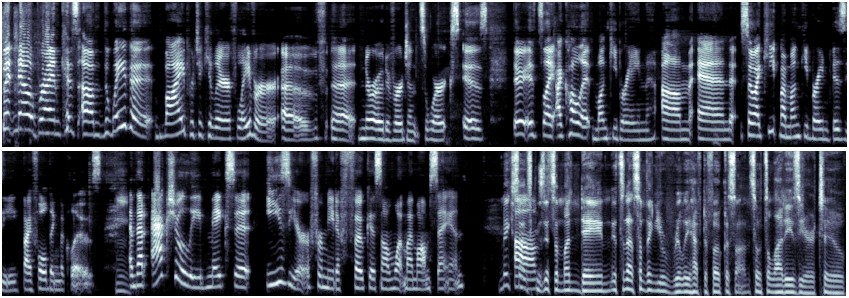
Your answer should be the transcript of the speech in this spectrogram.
but no, Brian, because um, the way that my particular flavor of uh, neurodivergence works is there. It's like I call it monkey brain, um, and so I keep my monkey brain busy by folding the clothes, Mm. and that actually makes it easier for me to focus on what my mom's saying. Makes sense Um, because it's a mundane. It's not something you really have to focus on, so it's a lot easier to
